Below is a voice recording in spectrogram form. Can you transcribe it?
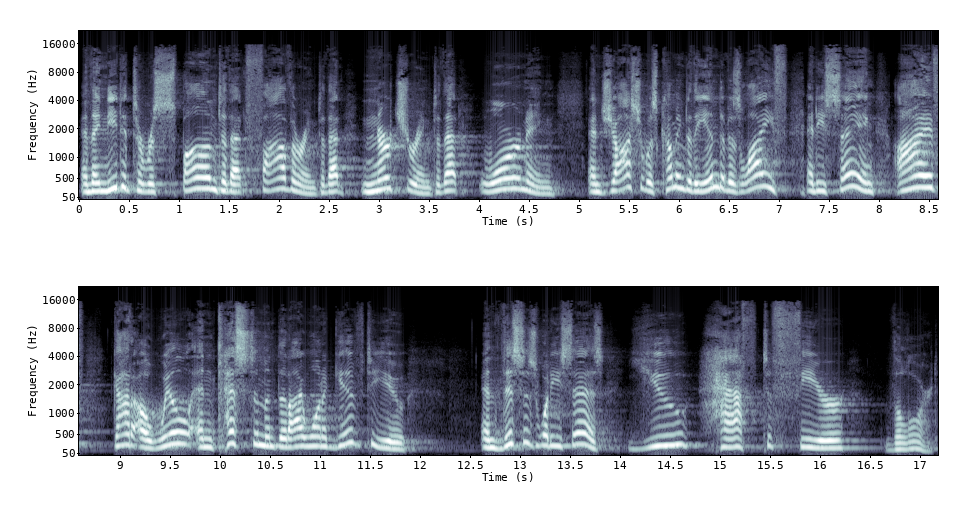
And they needed to respond to that fathering, to that nurturing, to that warning. And Joshua was coming to the end of his life, and he's saying, I've got a will and testament that I want to give to you. And this is what he says You have to fear the Lord.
